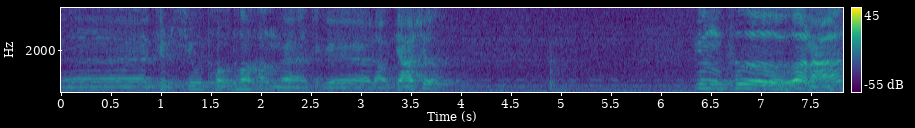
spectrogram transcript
呃，就是修头陀行的这个老迦舍，并赐恶难，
